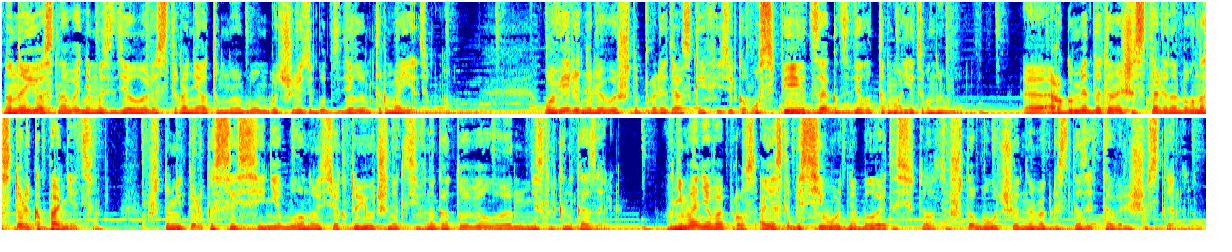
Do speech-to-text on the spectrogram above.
Но на ее основании мы сделали стране атомную бомбу, через год сделаем термоядерную. Уверены ли вы, что пролетарская физика успеет за год сделать термоядерную бомбу? Э, аргумент для товарища Сталина был настолько понятен, что не только сессии не было, но и тех, кто ее очень активно готовил, э, несколько наказали. Внимание, вопрос. А если бы сегодня была эта ситуация, что бы ученые могли сказать товарищу Сталину?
